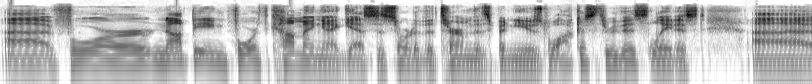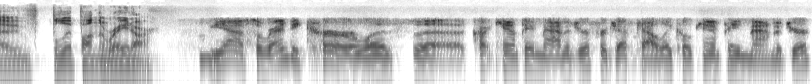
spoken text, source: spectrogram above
uh, for not being forthcoming, I guess is sort of the term that's been used. Walk us through this latest uh, blip on the radar. Yeah, so Randy Kerr was uh, campaign manager for Jeff Callaway, co-campaign manager.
